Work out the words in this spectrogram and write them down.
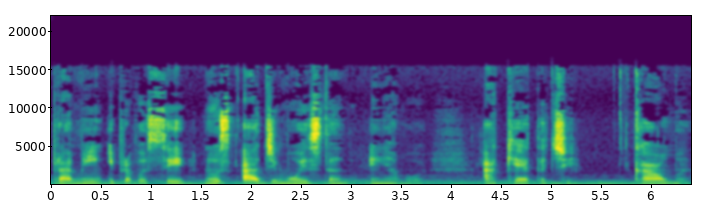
para mim e para você, nos admoestando em amor: aquieta-te, calma,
